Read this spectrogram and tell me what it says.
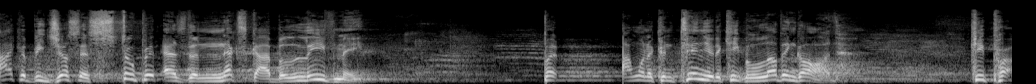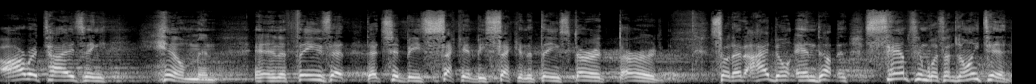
I could be just as stupid as the next guy, believe me. But I want to continue to keep loving God, keep prioritizing Him and, and the things that, that should be second, be second, the things third, third, so that I don't end up. And Samson was anointed.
